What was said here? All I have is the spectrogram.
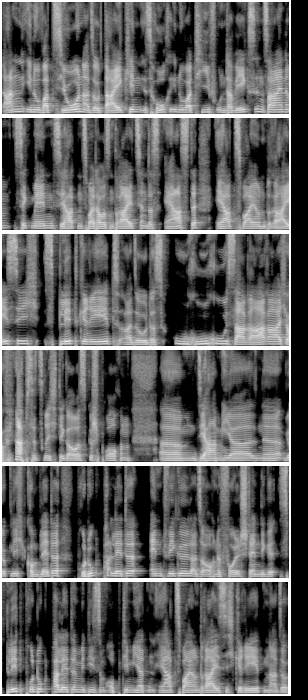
Dann Innovation, also Daikin ist hoch innovativ unterwegs in seinem Segment. Sie hatten 2013 das erste R32 Split-Gerät, also das Ururu Sarara. Ich hoffe, ich habe es jetzt richtig ausgesprochen. Ähm, sie haben hier eine wirklich komplette Produktpalette entwickelt, also auch eine vollständige Split-Produktpalette mit diesem optimierten R32-Geräten. Also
